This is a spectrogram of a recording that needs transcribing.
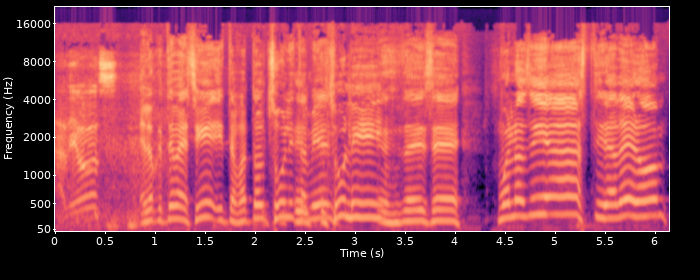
Adiós. Es lo que te iba a decir, y te faltó el Zuli El- también. el Zuli. Este, Dice, buenos días, tiradero.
